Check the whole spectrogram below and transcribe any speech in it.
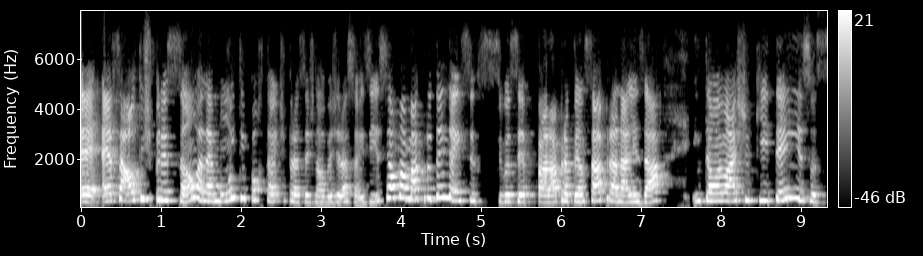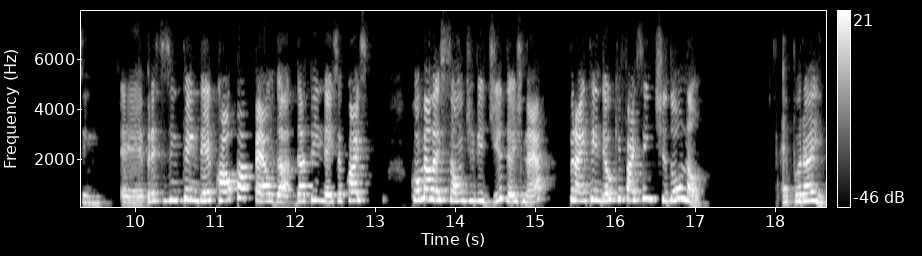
é, essa autoexpressão ela é muito importante para essas novas gerações. E isso é uma macro tendência, se você parar para pensar, para analisar. Então, eu acho que tem isso, assim, é preciso entender qual o papel da, da tendência, quais, como elas são divididas, né? Para entender o que faz sentido ou não. É por aí.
